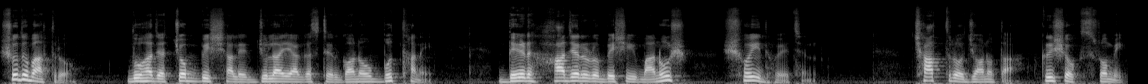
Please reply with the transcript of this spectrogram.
শুধুমাত্র দু হাজার চব্বিশ সালের জুলাই আগস্টের গণ অভ্যুত্থানে দেড় হাজারেরও বেশি মানুষ শহীদ হয়েছেন। ছাত্র জনতা, কৃষক, শ্রমিক,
